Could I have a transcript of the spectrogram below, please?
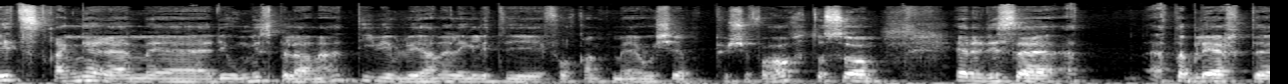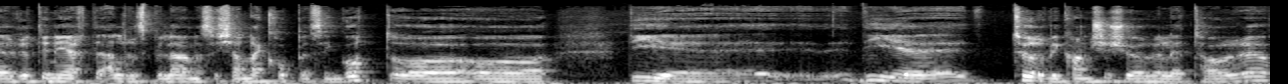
litt strengere med de unge spillerne. De vil vi gjerne ligge litt i forkant med og ikke pushe for hardt. Og så er det disse et, etablerte, rutinerte eldre spillerne som kjenner kroppen sin godt. og, og de, de, tør vi kanskje kjøre litt hardere.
